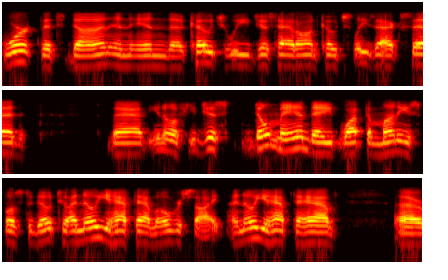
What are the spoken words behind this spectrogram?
work that's done. And, and the coach we just had on, Coach Slezak, said that, you know, if you just don't mandate what the money is supposed to go to, I know you have to have oversight. I know you have to have uh,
